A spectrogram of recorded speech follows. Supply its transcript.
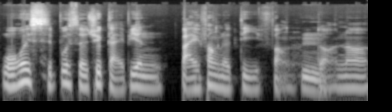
我会时不时的去改变摆放的地方，嗯对吧、那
